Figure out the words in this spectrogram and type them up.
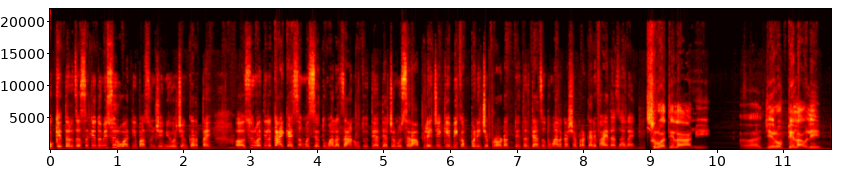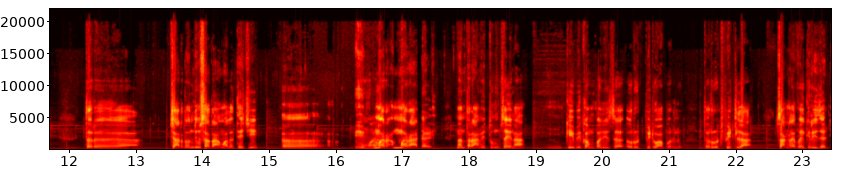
ओके तर जसं की तुम्ही सुरुवातीपासून जे नियोजन करताय अ, सुरुवातीला काय काय समस्या तुम्हाला जाणवत होत्या? त्याच्यानुसार आपले जे केबी कंपनीचे प्रॉडक्ट आहे तर त्याचा तुम्हाला कशा प्रकारे फायदा झालाय? सुरुवातीला आम्ही अं, जे रोपटे लावले तर चार दोन दिवसात आम्हाला त्याची अं, हे मर. मर मर आढळली. नंतर आम्ही तुमचं आहे ना केबी कंपनीचं रूट फिट वापरलं. तर रूट फिटला चांगल्यापैकी रिझल्ट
